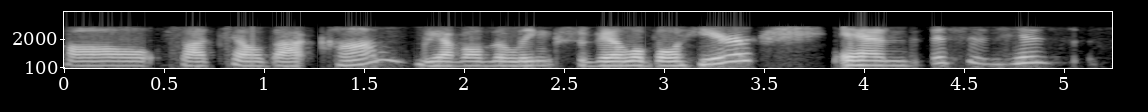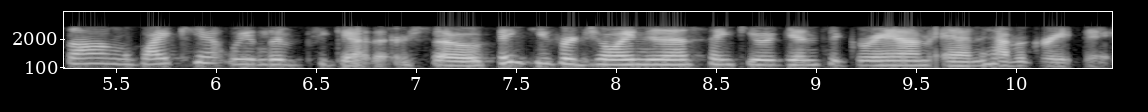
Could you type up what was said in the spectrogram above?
paulsawtelle.com. We have all the links available here. And this is his song, Why Can't We Live Together? So thank you for joining us. Thank you again to Graham, and have a great day.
